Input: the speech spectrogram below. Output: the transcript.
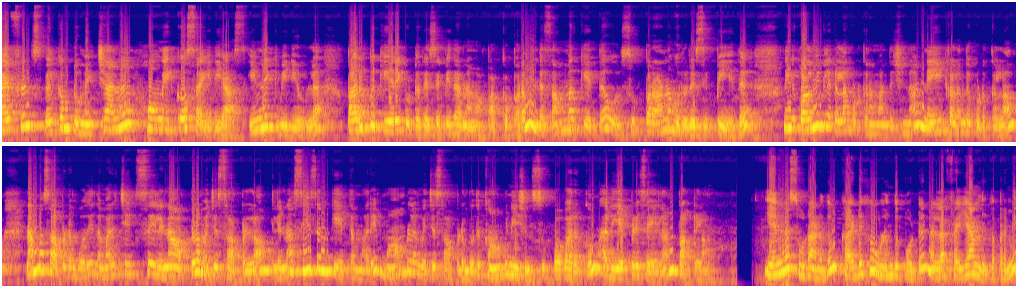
Hi friends welcome to my channel homemakers ideas இன்னைக்கு வீடியோவில் பருப்பு கீரை கூட்டு ரெசிபி தான் நம்ம பார்க்க போகிறோம் இந்த சம்மருக்கு ஏற்ற ஒரு சூப்பரான ஒரு ரெசிபி இது. நீங்கள் குழந்தைங்களுக்கெல்லாம் கொடுக்குற மாதிரி இருந்துச்சுன்னா நெய் கலந்து கொடுக்கலாம். நம்ம சாப்பிடும்போது இந்த மாதிரி சிப்ஸ் இல்லைன்னா அப்பளம் வச்சு சாப்பிடலாம். இல்லைன்னா சீசனுக்கு ஏற்ற மாதிரி மாம்பழம் வச்சு சாப்பிடும்போது காம்பினேஷன் சூப்பராக இருக்கும். அது எப்படி செய்யலாம்னு பார்க்கலாம். எண்ணெய் சூடானதும் கடுகு உளுந்து போட்டு நல்லா ஃப்ரை ஆனதுக்கப்புறமே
